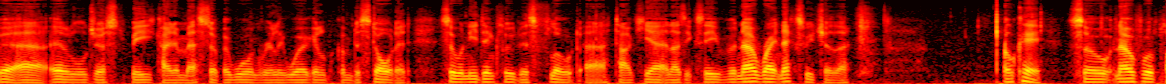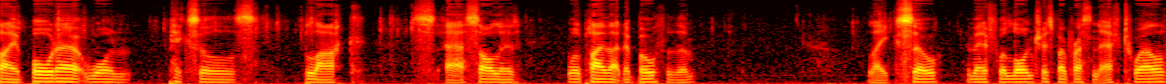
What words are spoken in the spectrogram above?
uh, it'll just be kind of messed up. It won't really work. It'll become distorted. So we need to include this float uh, tag here. And as you can see they're now right next to each other. Okay so now if we apply a border one pixels black uh, solid we'll apply that to both of them. Like so and then if we launch this by pressing F12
